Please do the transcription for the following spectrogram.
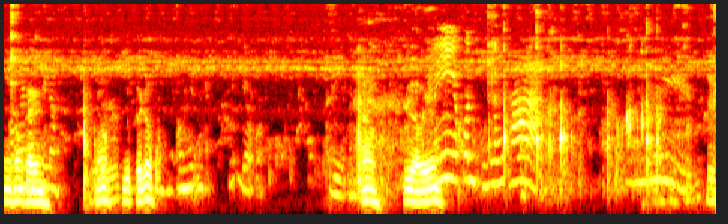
นี่ของใครเนาะหยิบไปดูเอาเดี๋ยวเอง นี่คนกินน้ำค่ะ เดี๋ยว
